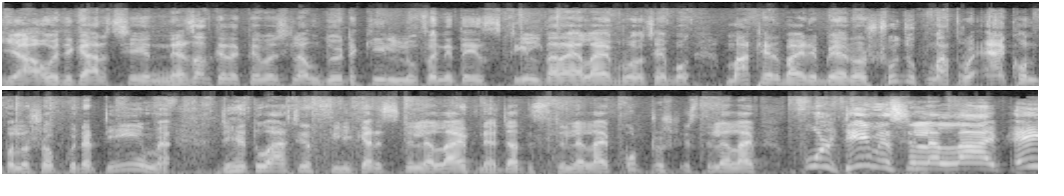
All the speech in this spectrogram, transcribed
ইয়া ওইদিকে আর নেজাদকে দেখতে পেয়েছিলাম। দুইটা কিল লুফে নিতে স্টিল তারা অ্যালাইভ রয়েছে এবং মাঠের বাইরে বেরোর সুযোগ মাত্র এখন পেল সবকটা টিম যেহেতু আজকে ফ্লিকার স্টিল অ্যালাইভ নেজাদ স্টিল অ্যালাইভ কুট্টুস still alive full team still alive এই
